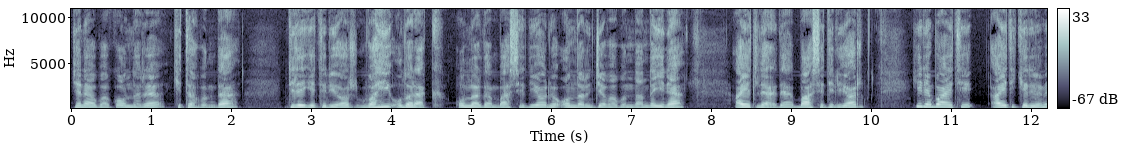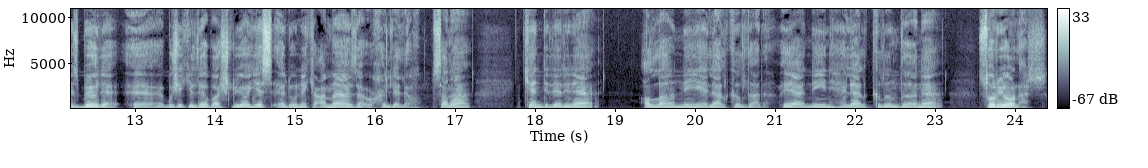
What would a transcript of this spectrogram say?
Cenab-ı Hak onları kitabında dile getiriyor. Vahiy olarak onlardan bahsediyor ve onların cevabından da yine ayetlerde bahsediliyor. Yine bu ayeti ayeti kerimemiz böyle e, bu şekilde başlıyor. Yeseluneke amaza. Sana kendilerine Allah'ın neyi helal kıldığını veya neyin helal kılındığını soruyorlar.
